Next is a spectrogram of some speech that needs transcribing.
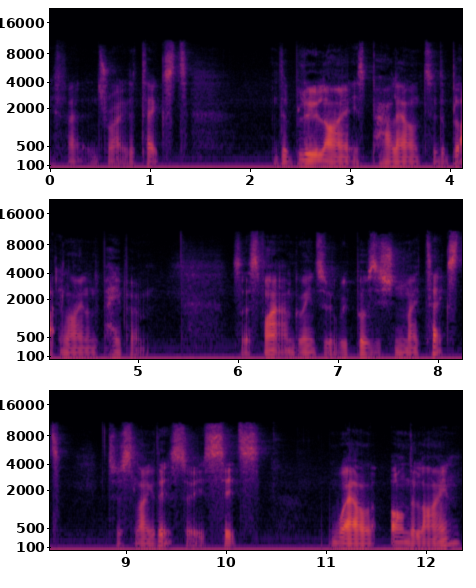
if I drag the text the blue line is parallel to the black line on the paper. So that's fine. I'm going to reposition my text just like this so it sits well on the line.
